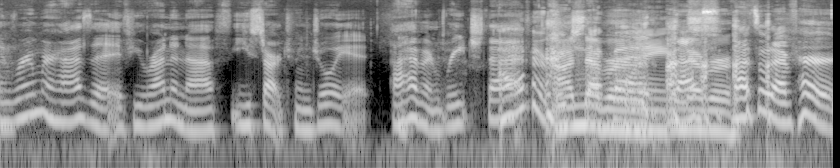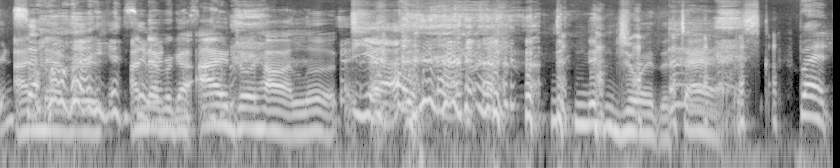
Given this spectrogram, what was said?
And rumor has it, if you run enough, you start to enjoy it. I haven't reached that. I haven't reached never, that point. I That's, never, that's what I've heard. I So never, guess I never got. I enjoyed how I looked. Yeah. didn't enjoy the task. But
